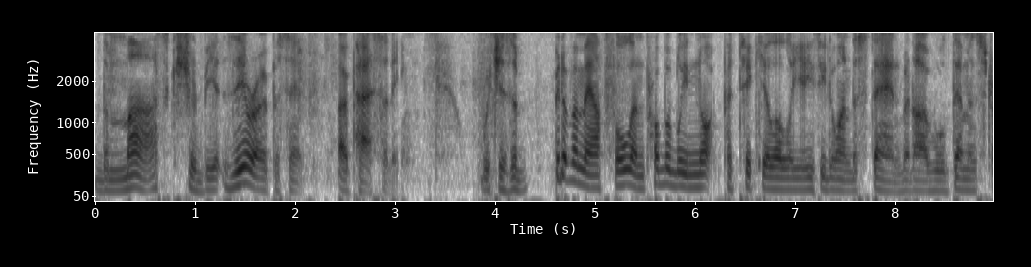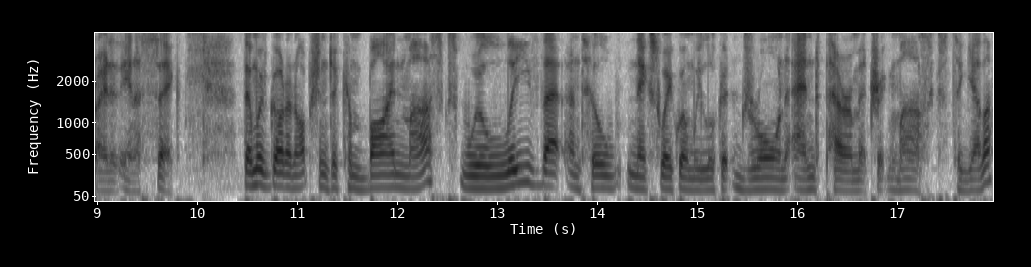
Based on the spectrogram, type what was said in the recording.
the mask should be at 0% opacity, which is a bit of a mouthful and probably not particularly easy to understand, but I will demonstrate it in a sec. Then we've got an option to combine masks. We'll leave that until next week when we look at drawn and parametric masks together.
